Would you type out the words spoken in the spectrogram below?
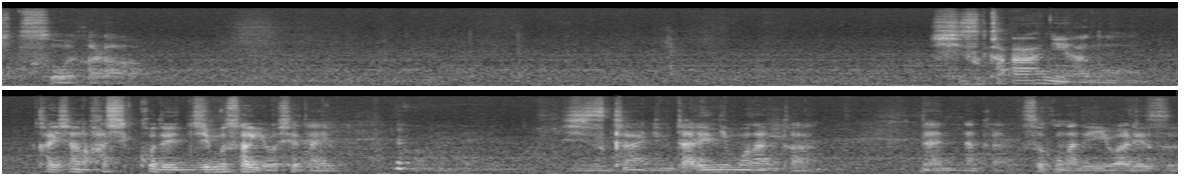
きつそうやから。静かにあの会社の端っこで事務作業してたい静かに誰にもなんかななんかそこまで言われず。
